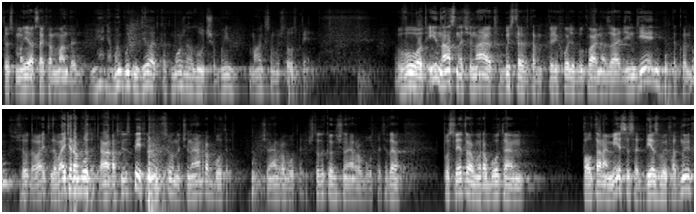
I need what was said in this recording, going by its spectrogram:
То есть моя вся команда, не, не, мы будем делать как можно лучше, мы максимум что успеем. Вот, и нас начинают, быстро там переходят буквально за один день, такой, ну, все, давайте, давайте работать. А, раз не успеете, ну, все, начинаем работать. Начинаем работать. Что такое начинаем работать? Это после этого мы работаем полтора месяца без выходных.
